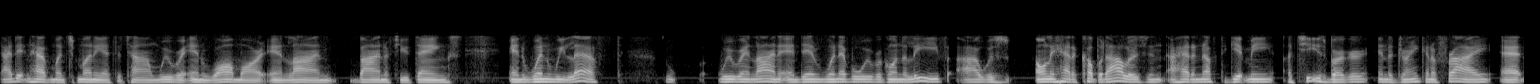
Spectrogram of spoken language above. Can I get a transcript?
I didn't have much money at the time. We were in Walmart in line buying a few things, and when we left, we were in line, and then whenever we were going to leave, I was only had a couple dollars, and I had enough to get me a cheeseburger and a drink and a fry at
